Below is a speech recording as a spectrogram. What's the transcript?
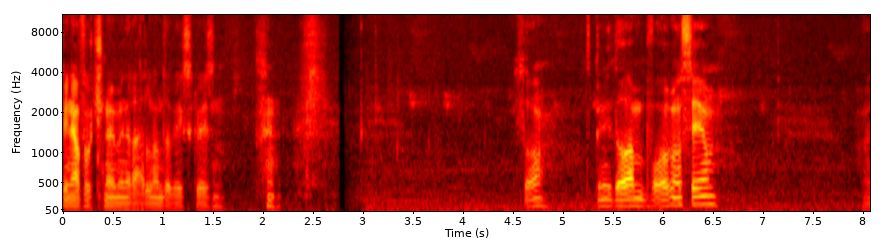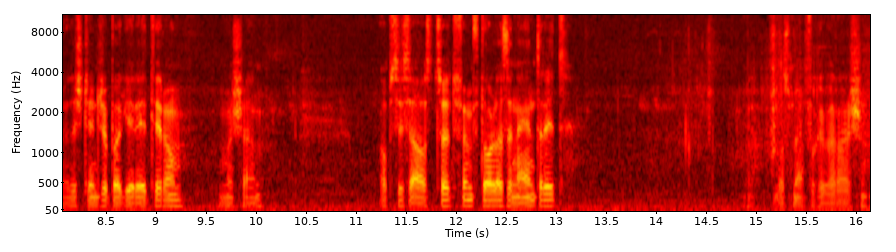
Bin einfach schnell mit dem Radl unterwegs gewesen. so, jetzt bin ich da am Wahlmuseum. Ja, da stehen schon ein paar Geräte rum. Mal schauen, ob es auszahlt, 5 Dollar ein Eintritt. Lass mich einfach überraschen.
